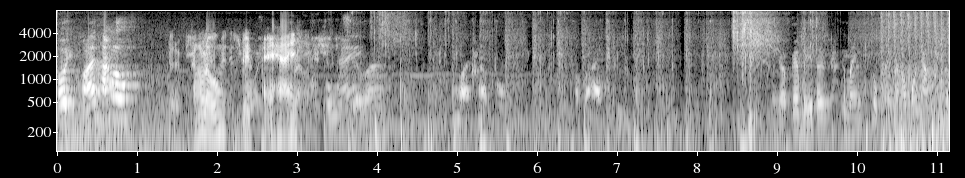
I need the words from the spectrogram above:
Ôi, phải thắng luôn Has luôn Điệp mẹ cứu. Mình gặp cái bị tôi cái mang cục này nó không có ngắm được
